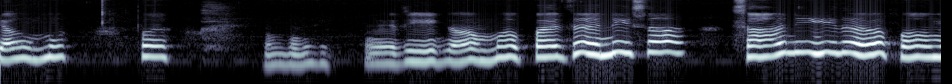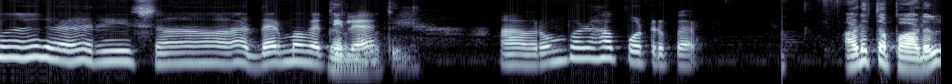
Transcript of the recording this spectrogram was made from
கம ப சரி கம பதனி சா சானித பமகரி சா தர்மவதியில தர்மவதி. அவர் ரொம்ப அழகா போட்டிருப்பார். அடுத்த பாடல்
